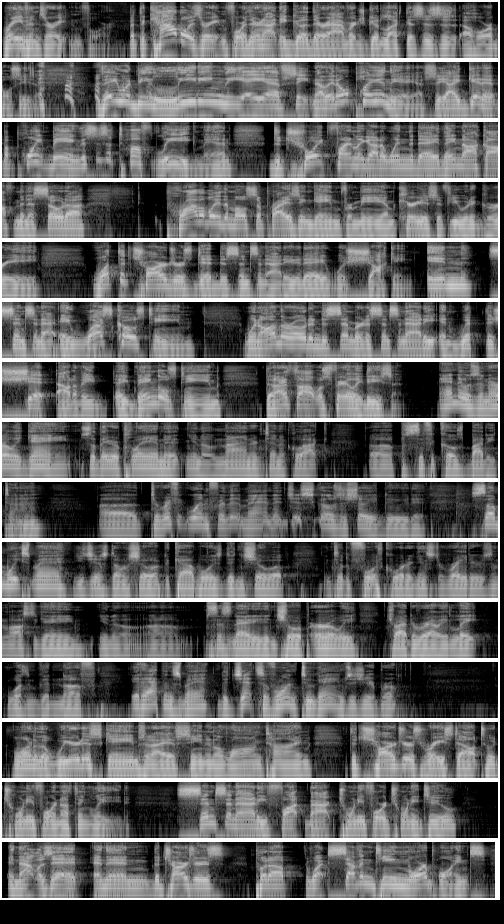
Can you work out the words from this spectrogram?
Ravens are eight and four, but the Cowboys are eight and four. They're not any good. They're average. Good luck. This is a horrible season. they would be leading the AFC. Now they don't play in the AFC. I get it, but point being, this is a tough league, man. Detroit finally got a win today. They knock off Minnesota. Probably the most surprising game for me. I'm curious if you would agree. What the Chargers did to Cincinnati today was shocking. In Cincinnati, a West Coast team went on the road in December to Cincinnati and whipped the shit out of a, a Bengals team that I thought was fairly decent. And it was an early game, so they were playing at you know nine or ten o'clock uh, Pacific Coast body time. Mm-hmm. Uh, terrific win for them, man. It just goes to show you, dude, that some weeks, man, you just don't show up. The Cowboys didn't show up until the fourth quarter against the Raiders and lost the game. You know, um, Cincinnati didn't show up early, tried to rally late, wasn't good enough. It happens, man. The Jets have won two games this year, bro. One of the weirdest games that I have seen in a long time. The Chargers raced out to a 24 0 lead. Cincinnati fought back 24 22, and that was it. And then the Chargers put up, what, 17 more points,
